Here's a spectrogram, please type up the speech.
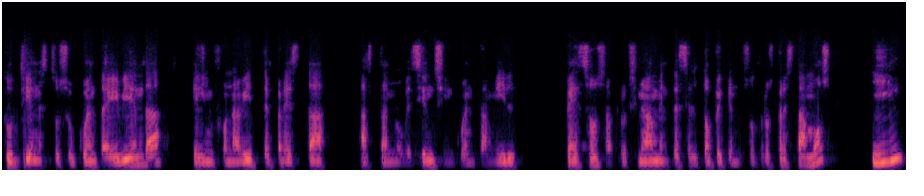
tú tienes tu su cuenta de vivienda, el Infonavit te presta hasta 950 mil pesos, aproximadamente es el tope que nosotros prestamos, y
